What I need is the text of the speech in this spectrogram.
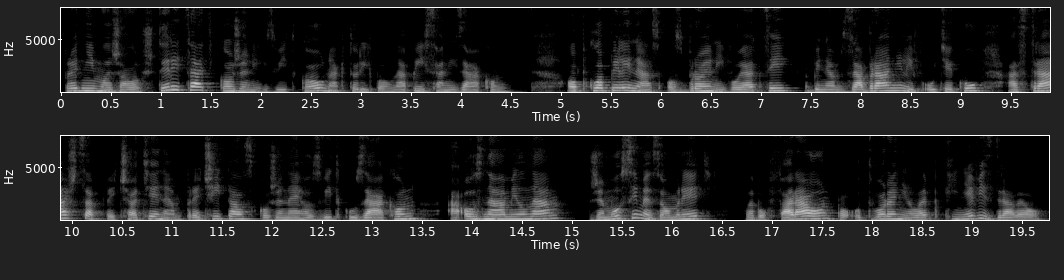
Pred ním ležalo 40 kožených zvítkov, na ktorých bol napísaný zákon. Obklopili nás ozbrojení vojaci, aby nám zabránili v úteku a strážca pečate nám prečítal z koženého zvitku zákon a oznámil nám, že musíme zomrieť, lebo faraón po otvorení lepky nevyzdravel.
